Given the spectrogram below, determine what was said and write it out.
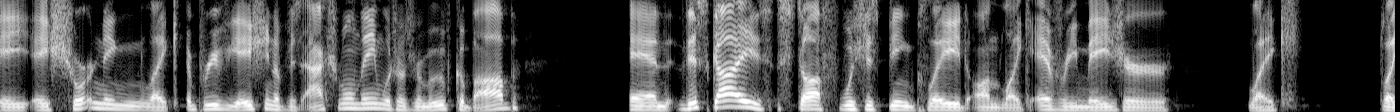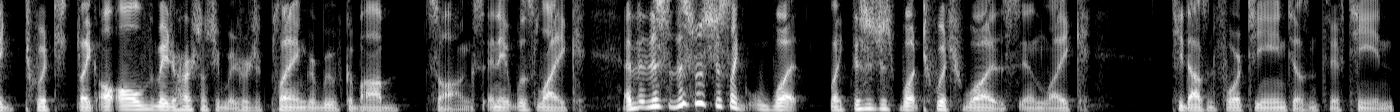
a a shortening like abbreviation of his actual name, which was Remove Kebab. And this guy's stuff was just being played on like every major like like Twitch, like all, all the major Hearthstone streamers were just playing Remove Kebab songs, and it was like, and this this was just like what like this is just what Twitch was in like 2014, 2015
